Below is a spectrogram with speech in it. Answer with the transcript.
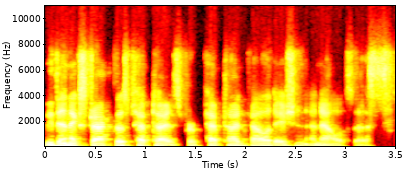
We then extract those peptides for peptide validation analysis.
